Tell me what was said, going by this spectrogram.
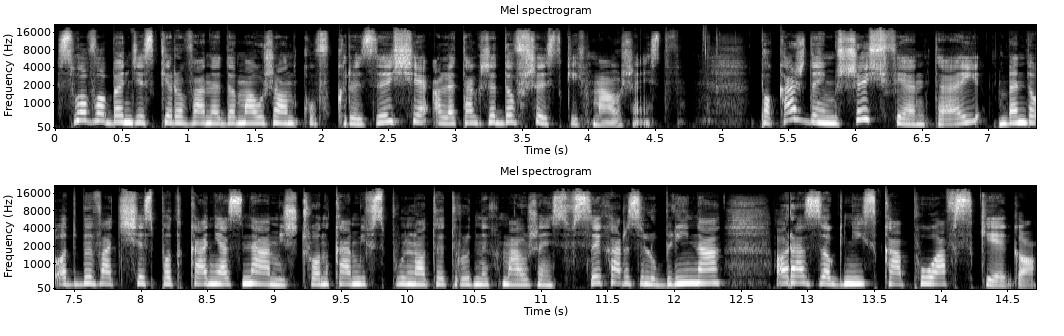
Słowo będzie skierowane do małżonków w kryzysie, ale także do wszystkich małżeństw. Po każdej mszy świętej będą odbywać się spotkania z nami, z członkami wspólnoty trudnych małżeństw Sychar z Lublina oraz z ogniska Puławskiego.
